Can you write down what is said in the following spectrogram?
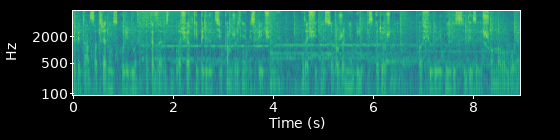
Капитан с отрядом вскоре вновь оказались на площадке перед отсеком жизнеобеспечения. Защитные сооружения были искорежены. Повсюду виднелись следы завершенного боя.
